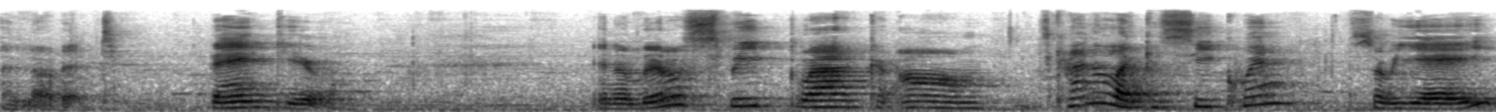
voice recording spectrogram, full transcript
I love it. Thank you. And a little sweet black, um, it's kind of like a sequin, so yay.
